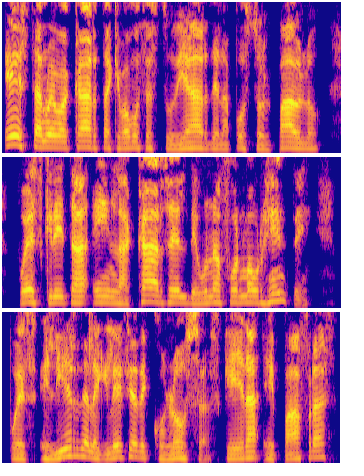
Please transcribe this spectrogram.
Esta nueva carta que vamos a estudiar del apóstol Pablo fue escrita en la cárcel de una forma urgente, pues el líder de la iglesia de Colosas, que era Epafras,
